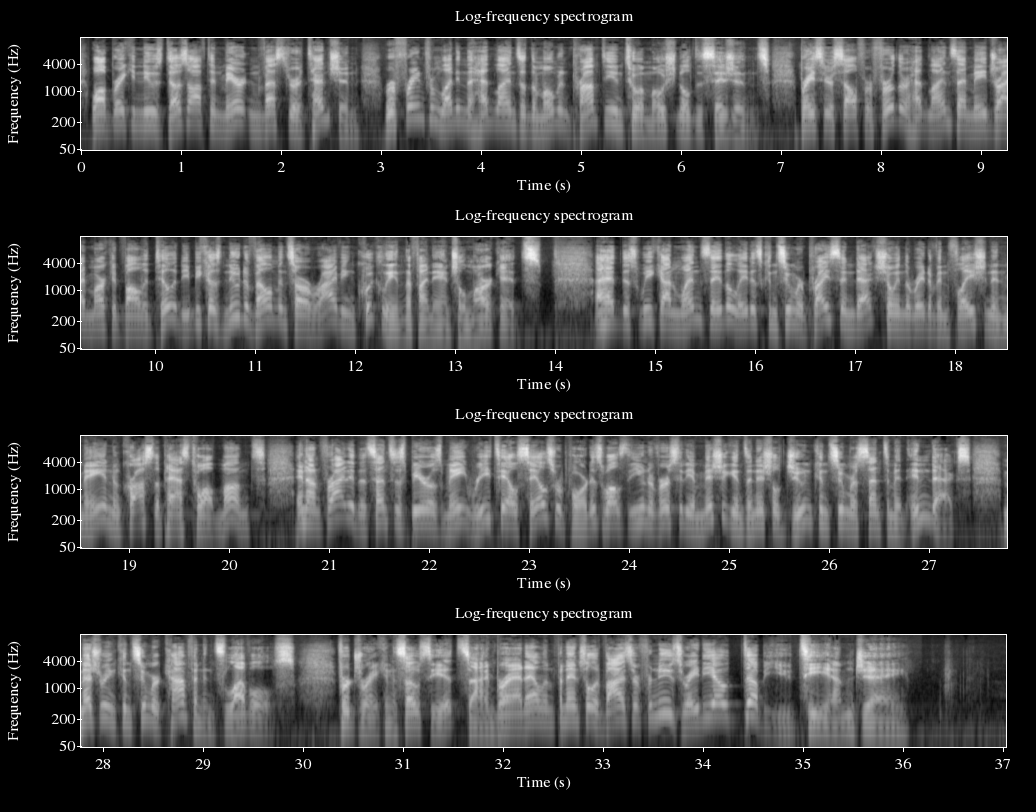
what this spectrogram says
While breaking news does often merit investor attention, refrain from letting the headlines of the moment prompt you into emotional decisions. Brace yourself for further headlines that may drive market volatility because new developments are arriving quickly in the financial markets. Ahead this week on Wednesday, the latest consumer price index showing the rate of inflation in May and across the past 12 months. And on Friday, the Census Bureau's May retail sales report, as well as the University of Michigan's initial June Consumer Sentiment Index, measuring consumer confidence levels. For Drake and Associates, I'm Brad Allen, financial advisor for News Radio WTMJ.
